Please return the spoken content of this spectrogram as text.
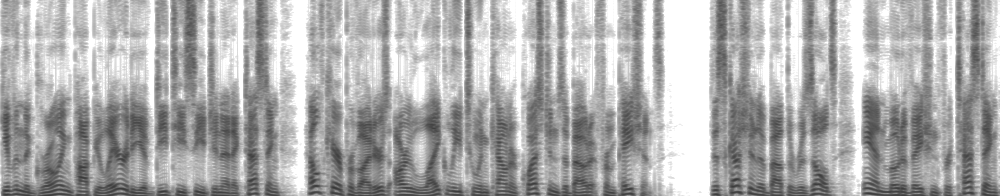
Given the growing popularity of DTC genetic testing, healthcare providers are likely to encounter questions about it from patients. Discussion about the results and motivation for testing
